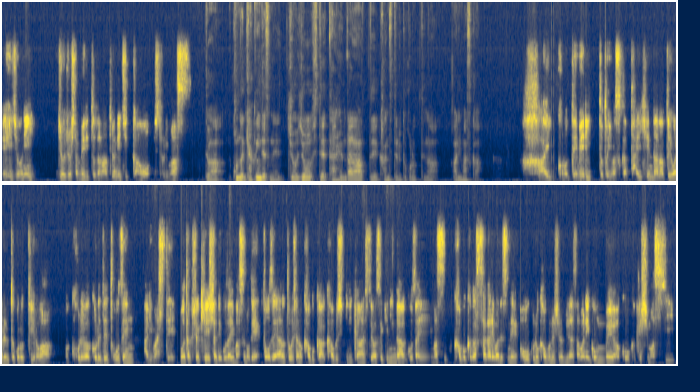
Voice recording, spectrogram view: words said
非常に上場したメリットだなというふうに実感をしております。では今度は逆にですね上場して大変だなって感じてるところっていうのはありますか？はいこのデメリットといいますか大変だなと言われるところっていうのはこれはこれで当然ありまして私は経営者でございますので当然あの当社の株価株式に関しては責任がございます。株価が下がればですね多くの株主の皆様にご迷惑をおかけしますし、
